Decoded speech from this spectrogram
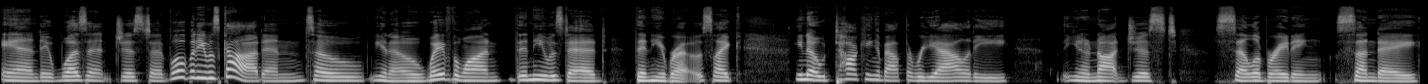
And it wasn't just a, well, but he was God. And so, you know, wave the wand, then he was dead, then he rose. Like, you know, talking about the reality, you know, not just celebrating Sunday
